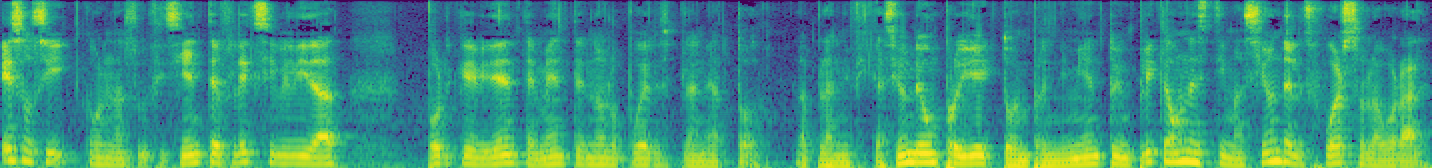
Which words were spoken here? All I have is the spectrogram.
Eso sí, con la suficiente flexibilidad, porque evidentemente no lo puedes planear todo. La planificación de un proyecto o emprendimiento implica una estimación del esfuerzo laboral,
